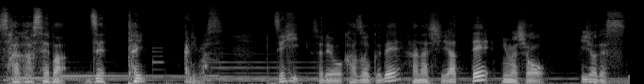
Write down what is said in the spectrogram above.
探せば絶対あります。ぜひそれを家族で話し合ってみましょう。以上です。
